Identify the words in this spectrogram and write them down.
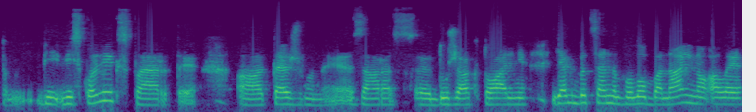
там військові експерти, а, теж вони зараз е, дуже актуальні. Як би це не було банально, але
